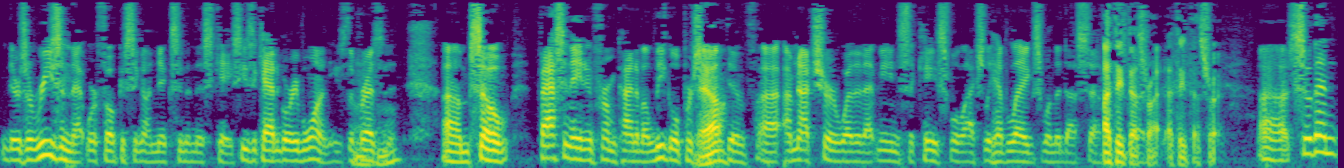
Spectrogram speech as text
there's a reason that we're focusing on Nixon in this case. He's a category of one. He's the mm-hmm. president. Um, so fascinating from kind of a legal perspective. Yeah. Uh, I'm not sure whether that means the case will actually have legs when the dust settles. I think that's right. I think that's right. Uh, so then,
